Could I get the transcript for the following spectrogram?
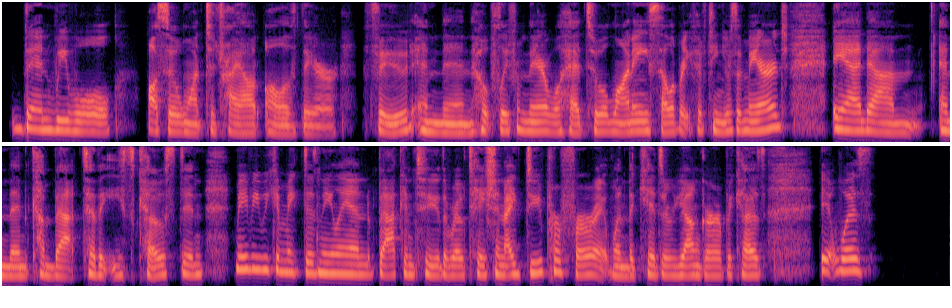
then we will also want to try out all of their food. And then hopefully from there, we'll head to Aulani, celebrate 15 years of marriage and, um, and then come back to the East Coast. And maybe we can make Disneyland back into the rotation. I do prefer it when the kids are younger because it was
